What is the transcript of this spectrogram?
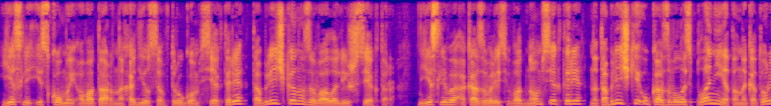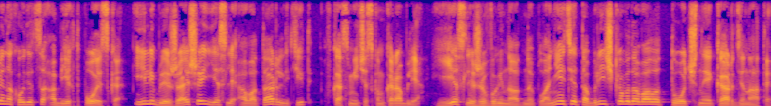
Если искомый аватар находился в другом секторе, табличка называла лишь сектор. Если вы оказывались в одном секторе, на табличке указывалась планета, на которой находится объект поиска, или ближайшая, если аватар летит в космическом корабле. Если же вы на одной планете, табличка выдавала точные координаты.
